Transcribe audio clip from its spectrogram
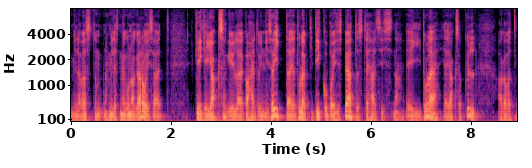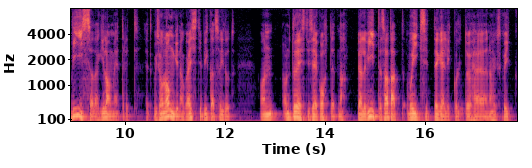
mille vastu, noh millest me kunagi aru ei saa, et keegi ei jaksagi üle kahe tunni sõita ja tulebki tikupoisis peatust teha, siis noh, ei tule ja jaksab küll, aga vot viissada kilomeetrit, et kui sul ongi nagu hästi pikad sõidud, on, on tõesti see koht, et noh, peale viitesadat võiksid tegelikult ühe noh, ükskõik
